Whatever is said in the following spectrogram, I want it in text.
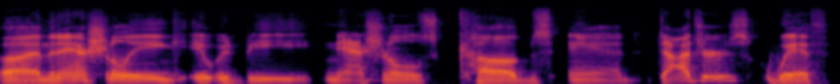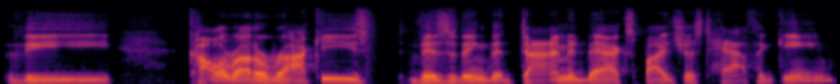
Uh, in the National League, it would be Nationals, Cubs, and Dodgers, with the Colorado Rockies visiting the Diamondbacks by just half a game.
